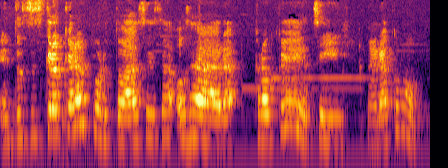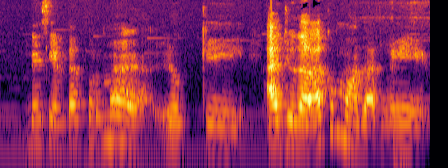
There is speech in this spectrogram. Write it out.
Entonces creo que era por todas esas, o sea, era- creo que sí, era como de cierta forma lo que ayudaba como a darle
